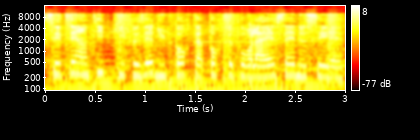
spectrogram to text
C'était un type qui faisait du porte-à-porte pour la SNCF.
